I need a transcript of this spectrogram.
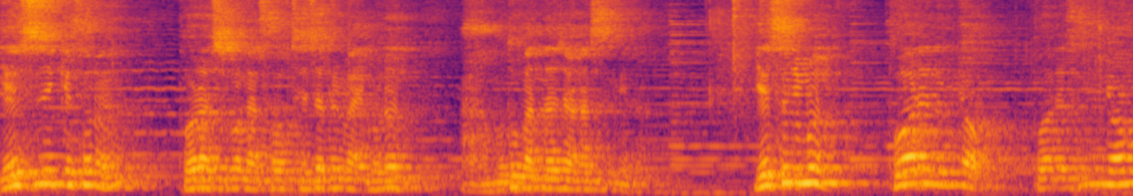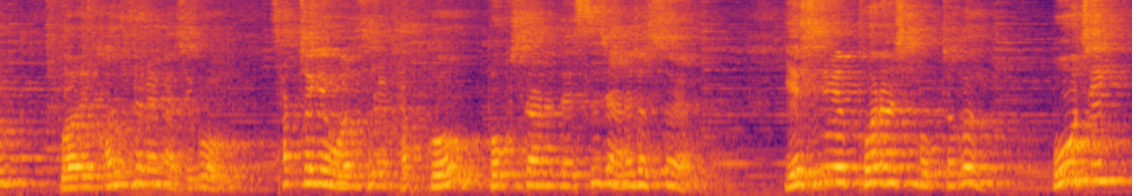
예수님께서는 부활하시고 나서 제자들 말고는 아무도 만나지 않았습니다. 예수님은 부활의 능력, 부활의 생명, 부활의 권세를 가지고 사적인 원수를 갚고 복수하는 데 쓰지 않으셨어요. 예수님의 부활하신 목적은 오직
